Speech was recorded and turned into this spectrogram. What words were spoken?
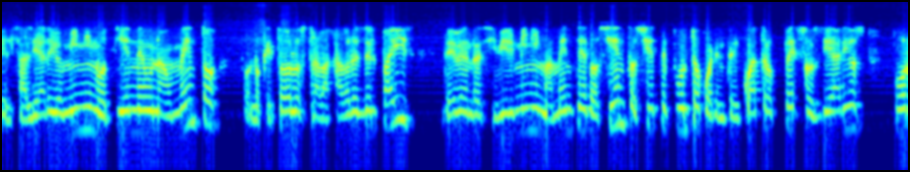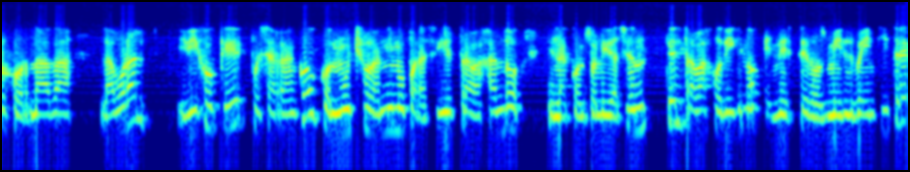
el salario mínimo tiene un aumento, por lo que todos los trabajadores del país deben recibir mínimamente 207.44 pesos diarios por jornada laboral y dijo que pues arrancó con mucho ánimo para seguir trabajando en la consolidación del trabajo digno en este 2023.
